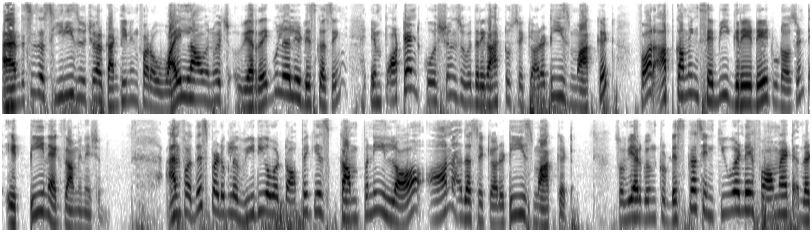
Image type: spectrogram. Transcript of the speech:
and this is a series which we are continuing for a while now in which we are regularly discussing important questions with regard to securities market for upcoming SEBI grade A 2018 examination. And for this particular video our topic is company law on the securities market. So we are going to discuss in Q&A format the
